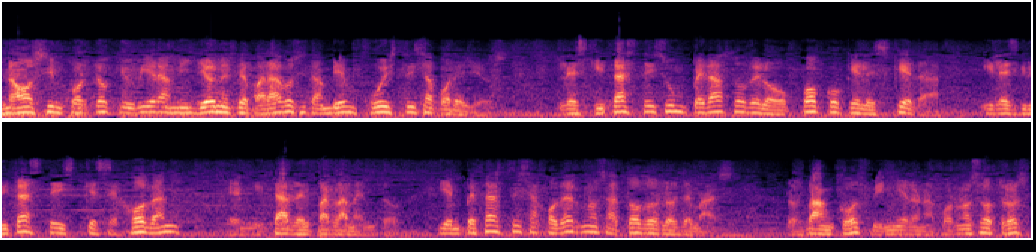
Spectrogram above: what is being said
No os importó que hubiera millones de parados y también fuisteis a por ellos. Les quitasteis un pedazo de lo poco que les queda y les gritasteis que se jodan en mitad del Parlamento. Y empezasteis a jodernos a todos los demás. Los bancos vinieron a por nosotros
